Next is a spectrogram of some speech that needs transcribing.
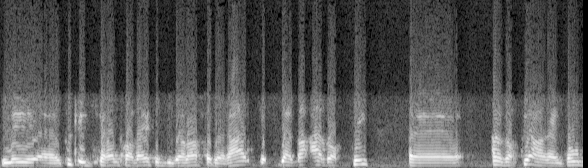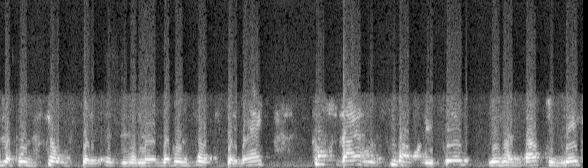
les, euh, toutes les différentes provinces et le gouvernement fédéral, qui a finalement avorté, euh, avorté en raison de l'opposition du, Qué- de l'opposition du Québec. Considère aussi dans mon étude les audiences publiques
